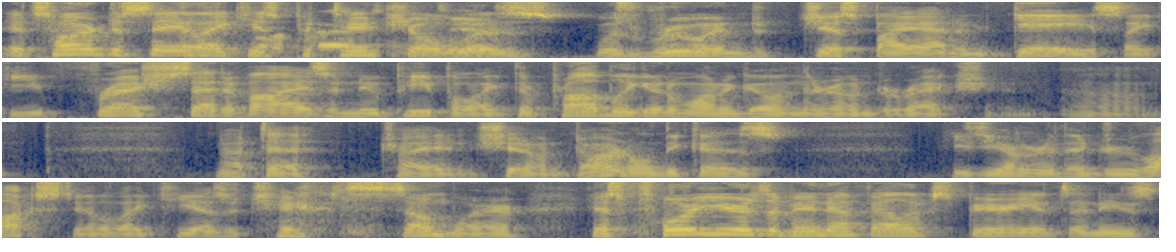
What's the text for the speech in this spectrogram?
it's hard to say like his potential was was ruined just by Adam Gase. Like you, fresh set of eyes and new people, like they're probably going to want to go in their own direction. Um, not to try and shit on Darnold because he's younger than Drew Lock still. Like he has a chance somewhere. He has four years of NFL experience and he's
